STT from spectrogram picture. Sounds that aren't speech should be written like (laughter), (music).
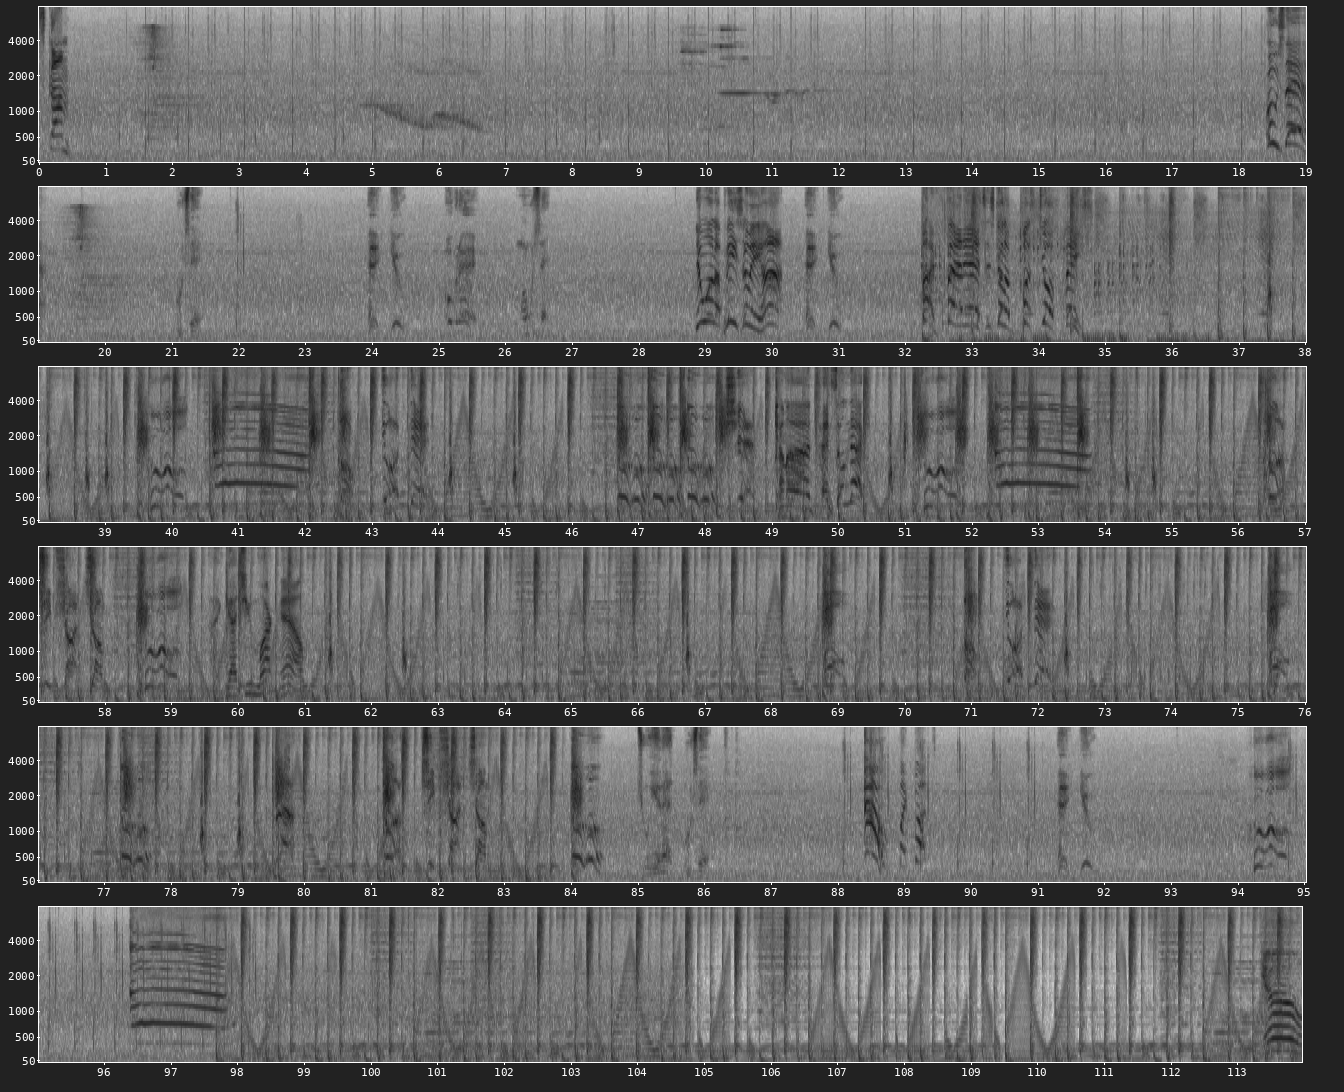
scum! Who's there? Who's there? Hey, you! Over there! What was that? You want a piece of me, huh? Hey, you! My fat ass is gonna bust your face! You're dead! Shit! Come on, pencil neck! You mark now.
